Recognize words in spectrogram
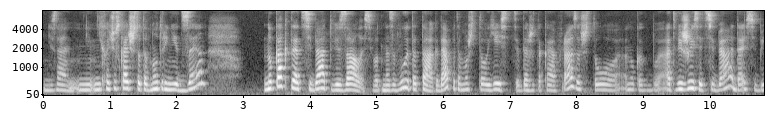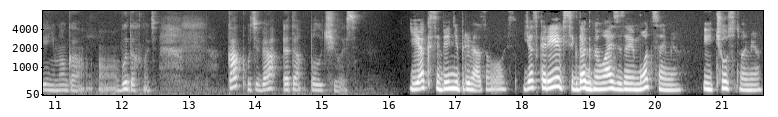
не знаю, не, не хочу сказать, что это внутренний дзен, но как ты от себя отвязалась? Вот назову это так, да, потому что есть даже такая фраза, что, ну, как бы, отвяжись от себя, дай себе немного э, выдохнуть. Как у тебя это получилось? Я к себе не привязывалась. Я скорее всегда гналась за эмоциями и чувствами,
